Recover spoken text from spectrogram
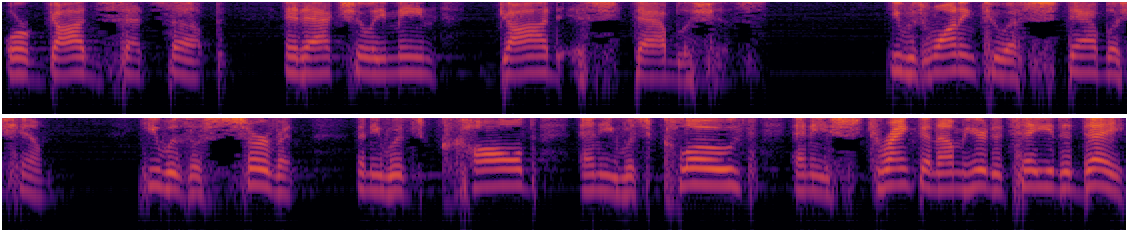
or God sets up. It actually means God establishes. He was wanting to establish him. He was a servant and he was called and he was clothed and he's strengthened. I'm here to tell you today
